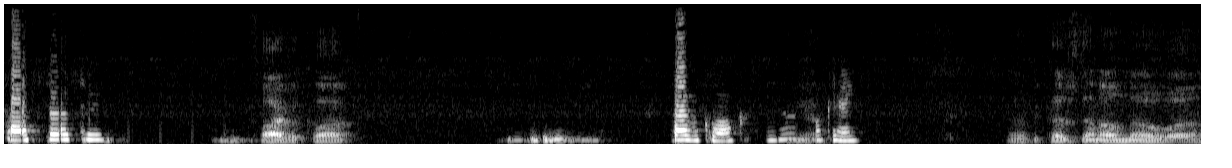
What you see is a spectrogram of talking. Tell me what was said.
five thirty. Five o'clock, five o'clock. Mhm, Yeah. Okay. uh, because then I'll know uh,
